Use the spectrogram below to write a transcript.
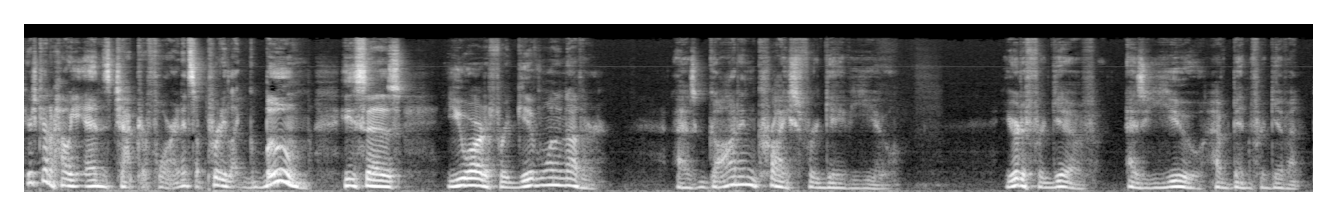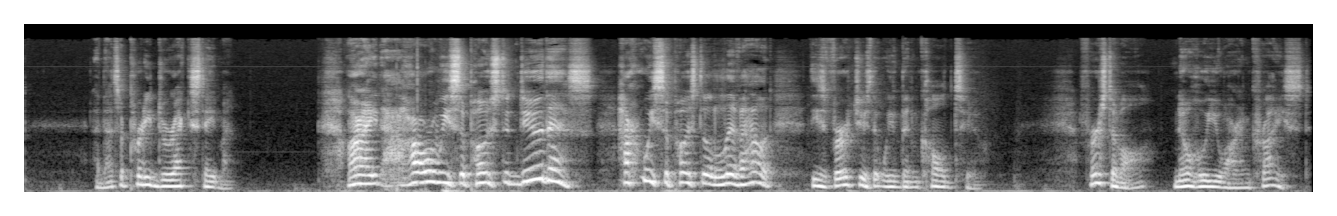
here's kind of how he ends chapter 4 and it's a pretty like boom. He says, "You are to forgive one another as God in Christ forgave you." You're to forgive as you have been forgiven. And that's a pretty direct statement. All right, how are we supposed to do this? How are we supposed to live out these virtues that we've been called to? First of all, know who you are in Christ.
